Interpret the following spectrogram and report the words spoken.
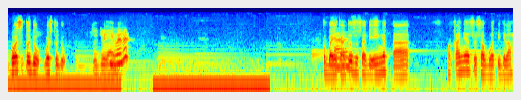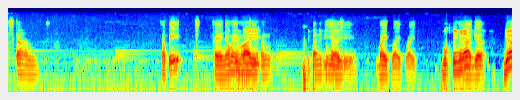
gue setuju gue setuju Setuju kan? gimana? kebaikan Ah. tuh susah diinget tak makanya susah buat dijelaskan tapi kayaknya mah Tapi emang baik. sih kan Ipan itu iya baik. sih baik baik baik Buktinya kayak dia dia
